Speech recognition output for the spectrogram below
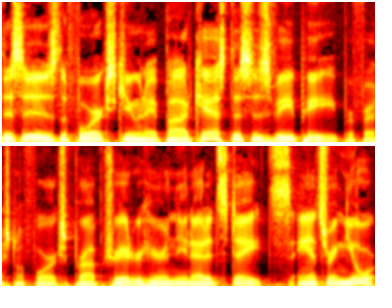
This is the Forex Q&A podcast. This is VP, professional forex prop trader here in the United States, answering your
